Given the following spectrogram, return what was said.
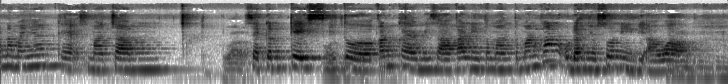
apa namanya kayak semacam wow. second case oh, gitu kan kayak misalkan nih teman-teman kan udah nyusun nih di awal hmm, hmm, hmm.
